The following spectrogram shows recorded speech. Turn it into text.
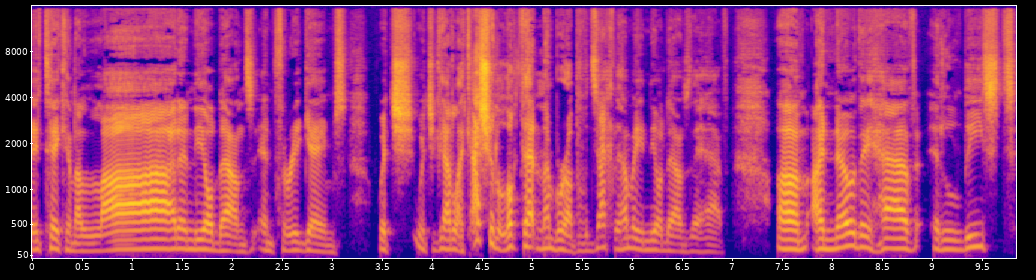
They've taken a lot of kneel downs in three games, which which you got like. I should have looked that number up of exactly how many kneel downs they have. Um, I know they have at least.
